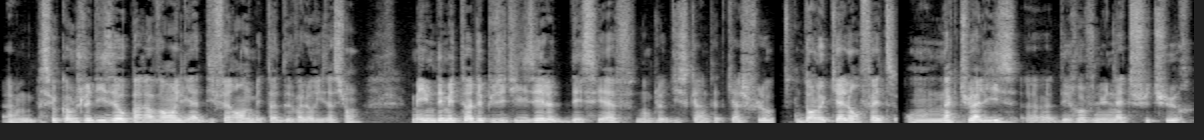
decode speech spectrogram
parce que comme je le disais auparavant, il y a différentes méthodes de valorisation Mais une des méthodes les plus utilisées est le DCF, donc le Discounted Cash Flow, dans lequel en fait on actualise euh, des revenus nets futurs.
